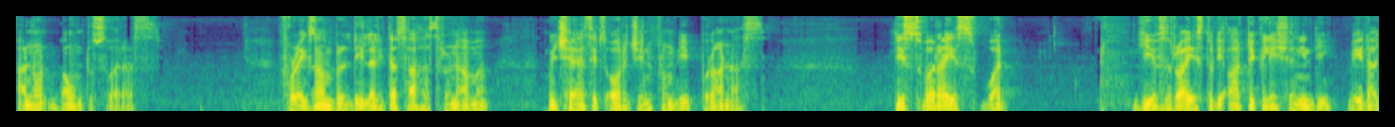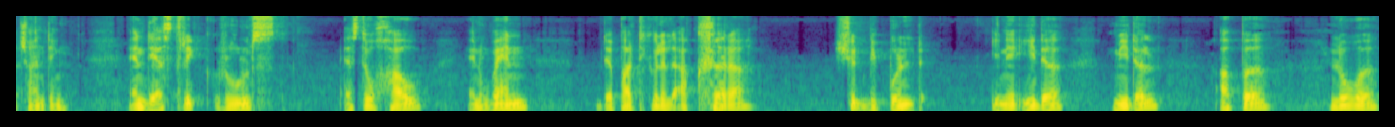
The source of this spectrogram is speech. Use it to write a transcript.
are not bound to Swaras. For example, the Lalita Sahasranama which has its origin from the Puranas. This Swara is what gives rise to the articulation in the Veda chanting and there are strict rules as to how and when the particular akshara should be pulled in a either middle, upper, lower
